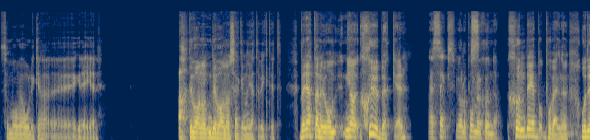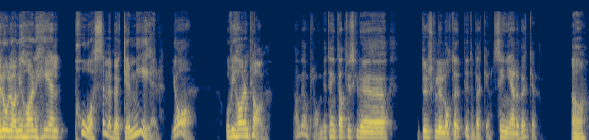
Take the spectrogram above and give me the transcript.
så många olika eh, grejer. Ah, det var, någon, det var nog säkert något jätteviktigt. Berätta nu om, ni har sju böcker. Nej, sex. Vi håller på med den sjunde. Sjunde är på- på väg nu. Och det roliga var att ni har en hel påse med böcker mer. Ja, Och vi har en plan. ja, vi har en plan. Vi tänkte att vi skulle, att du skulle lotta ut lite böcker. Signerade böcker. Ja.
